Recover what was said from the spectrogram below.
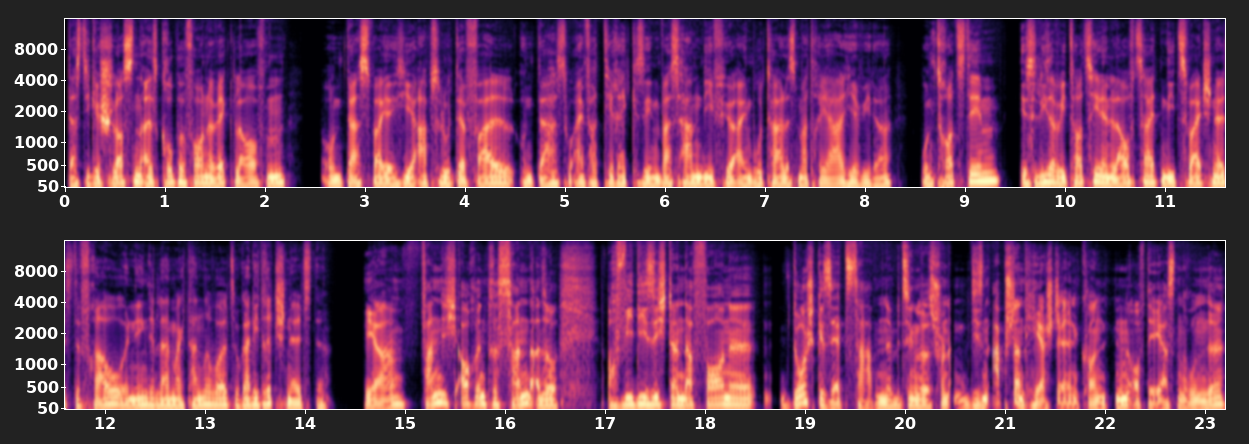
dass die geschlossen als Gruppe vorne weglaufen. Und das war ja hier absolut der Fall. Und da hast du einfach direkt gesehen, was haben die für ein brutales Material hier wieder. Und trotzdem ist Lisa Vitozzi in den Laufzeiten die zweitschnellste Frau und Ingrid Landmark-Tandrevold sogar die drittschnellste. Ja, fand ich auch interessant. Also auch wie die sich dann da vorne durchgesetzt haben, ne? beziehungsweise schon diesen Abstand herstellen konnten auf der ersten Runde.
